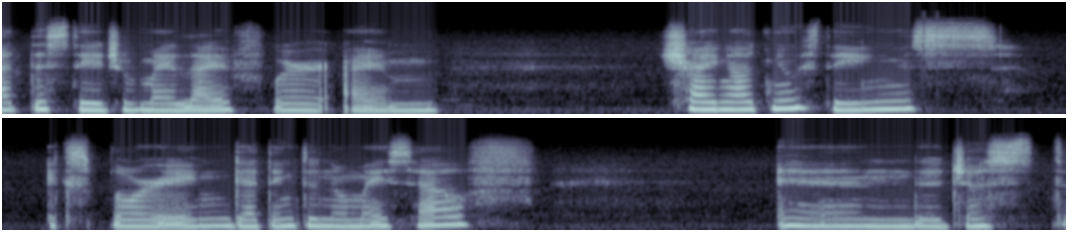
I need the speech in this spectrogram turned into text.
at the stage of my life where I'm trying out new things, exploring, getting to know myself, and just,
